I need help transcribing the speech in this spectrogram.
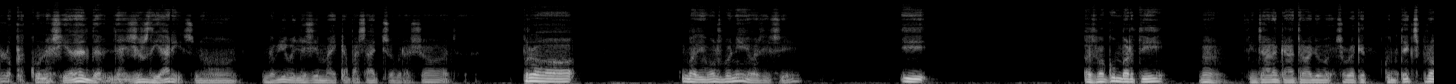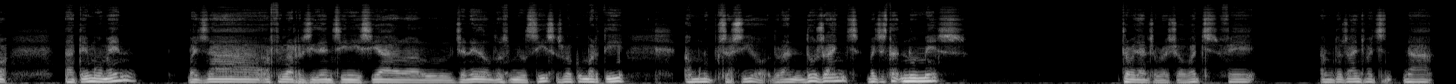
el que coneixia de, de llegir els diaris, no, no havia llegit mai cap assaig sobre això, etc. Però va dir, vols venir? I vaig dir, sí. I es va convertir, bueno, fins ara encara treballo sobre aquest context, però en aquell moment vaig anar a fer la residència inicial al gener del 2006, es va convertir en una obsessió. Durant dos anys vaig estar només treballant sobre això. Vaig fer, en dos anys vaig anar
